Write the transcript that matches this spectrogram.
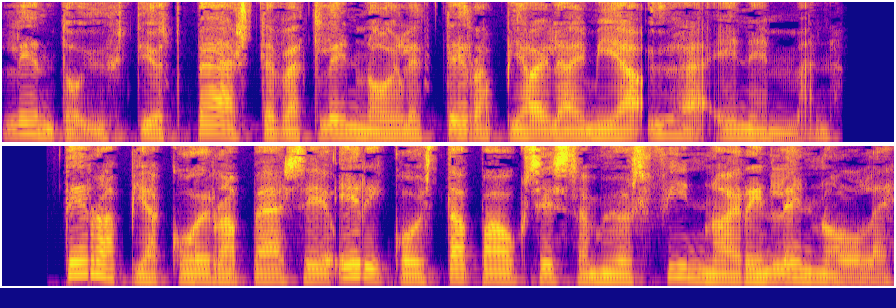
Lentoyhtiöt päästävät lennoille terapiaeläimiä yhä enemmän. Terapiakoira pääsee erikoistapauksessa myös Finnairin lennolle.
